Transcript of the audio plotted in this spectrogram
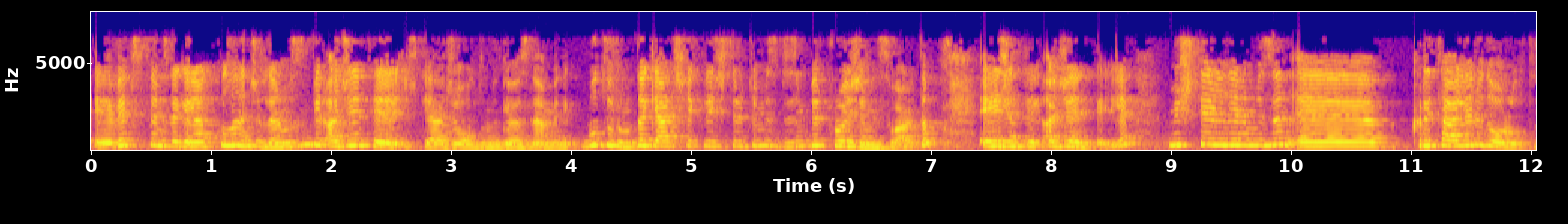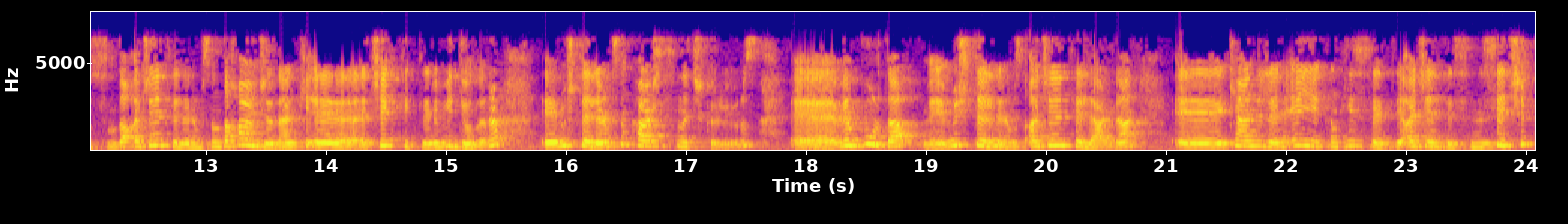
e, web sitemize gelen kullanıcılarımızın bir acenteye ihtiyacı olduğunu gözlemledik. Bu durumda gerçekleştirdiğimiz bizim bir projemiz vardı. Agent değil, acente ile müşterilerimizin e, kriterleri doğrultusunda acentelerimizin daha önceden e, çektikleri videoları e, müşterilerimizin karşısına çıkarıyoruz. E, ve burada müşterilerimiz acentelerden kendilerine en yakın hissettiği acentesini seçip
